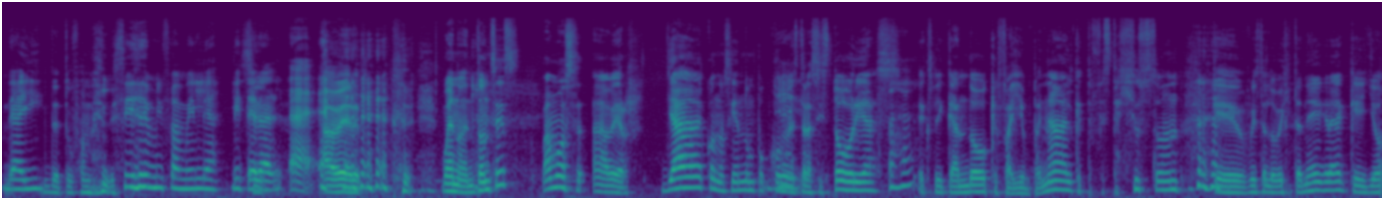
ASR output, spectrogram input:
de ahí. De tu familia. Sí, de mi familia, literal. A ver, bueno, entonces, vamos a ver, ya conociendo un poco nuestras historias, explicando que fallé un penal, que te fuiste a Houston, que fuiste la ovejita negra, que yo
